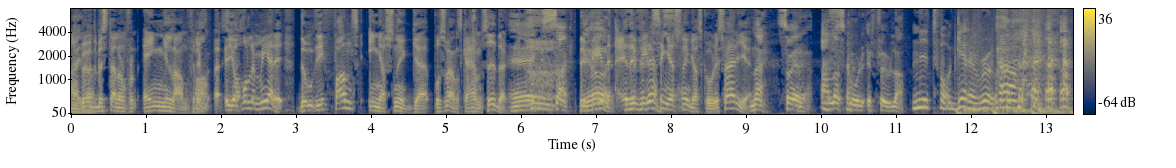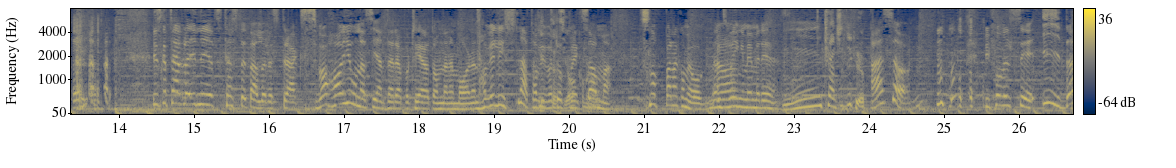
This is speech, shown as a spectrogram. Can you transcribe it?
Jag behövde beställa dem från England. För det, jag håller med dig. De, det fanns inga snygga på svenska hemsidor. Exakt, Det, fin, hör. det finns inga snygga skor i Sverige. Nej, så är det. Alla skor är fula. Ni två, get a room. Vi ska tävla i nyhetstestet alldeles strax. Vad har Jonas egentligen rapporterat om den här morgonen? Har vi lyssnat? Har vi varit jag uppmärksamma? Snopparna kommer jag ihåg, men det var inget mer med det. Mm, kanske dyker upp. Alltså, vi får väl se. Ida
